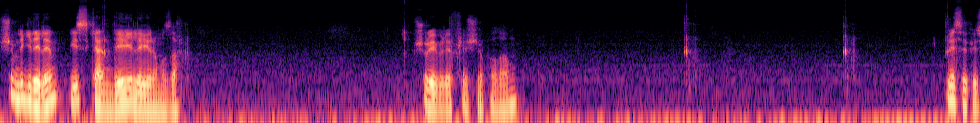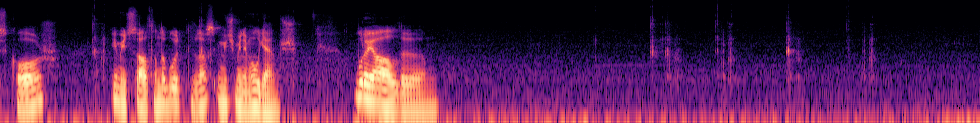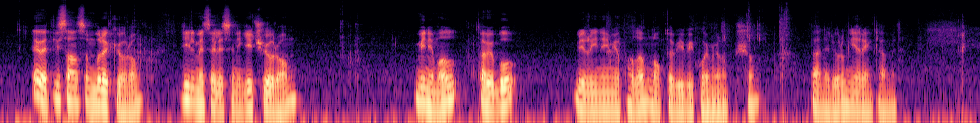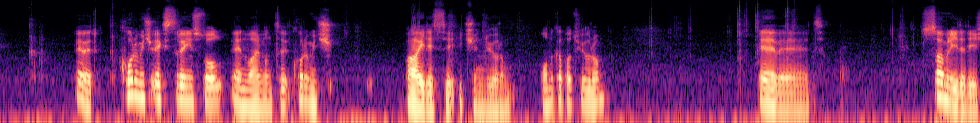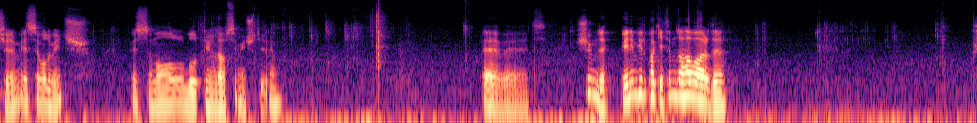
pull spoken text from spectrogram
Şimdi gidelim biz kendi layer'ımıza. Şuraya bir refresh yapalım. Recipes Core Images altında bu class image minimal gelmiş. Buraya aldım. Evet lisansımı bırakıyorum. Dil meselesini geçiyorum. Minimal tabi bu bir rename yapalım. Nokta .bb koymayı unutmuşum. Ben de diyorum niye renklenmedi. Evet Corum Extra Install Environment'ı Corum ailesi için diyorum. Onu kapatıyorum. Evet. Summary'yi de değiştirelim. Small image. Small booting loves image diyelim. Evet. Şimdi benim bir paketim daha vardı.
